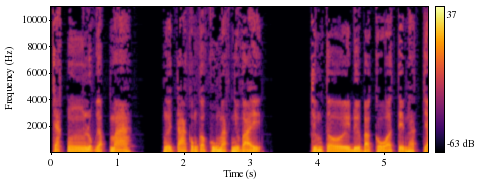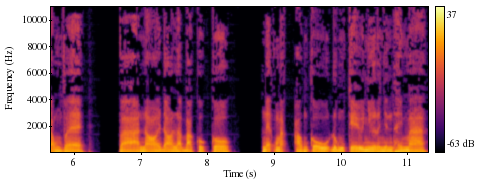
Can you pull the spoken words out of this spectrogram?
Chắc lúc gặp ma, người ta cũng có khuôn mặt như vậy. Chúng tôi đưa bà cụ ở tiệm hạt giống về và nói đó là bà Coco. Nét mặt ông cụ đúng kiểu như là nhìn thấy ma.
